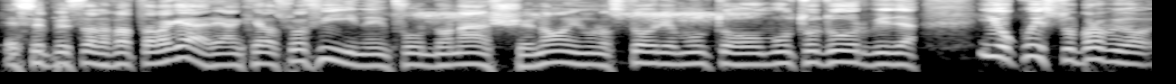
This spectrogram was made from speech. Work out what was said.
è sempre stata fatta pagare, anche la sua fine in fondo nasce no? in una storia molto, molto torbida. Io questo proprio,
